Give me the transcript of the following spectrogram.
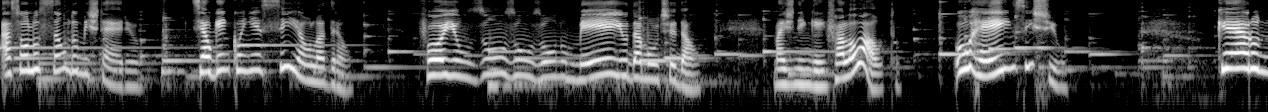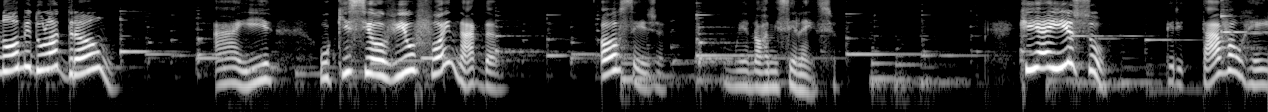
a solução do mistério, se alguém conhecia o ladrão. Foi um zum, zum, zum no meio da multidão, mas ninguém falou alto. O rei insistiu. Quero o nome do ladrão. Aí, o que se ouviu foi nada. Ou seja, um enorme silêncio. Que é isso? gritava o rei.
